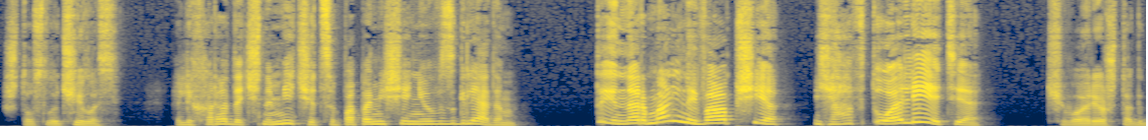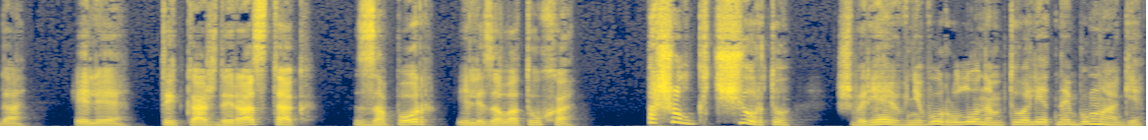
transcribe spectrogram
Что случилось? Лихорадочно мечется по помещению взглядом. «Ты нормальный вообще? Я в туалете!» «Чего орёшь тогда? Или ты каждый раз так? Запор или золотуха?» «Пошёл к чёрту!» Швыряю в него рулоном туалетной бумаги.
